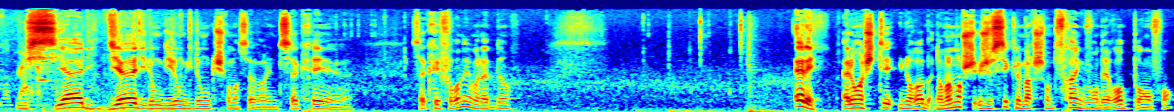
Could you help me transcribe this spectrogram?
mon père. Lucia, Lydia, dis donc, dis donc, dis donc, je commence à avoir une sacrée, euh, sacrée fournée moi là-dedans. Allez, allons acheter une robe. Normalement, je, sais que le marchand de fringues vend des robes pour enfants.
